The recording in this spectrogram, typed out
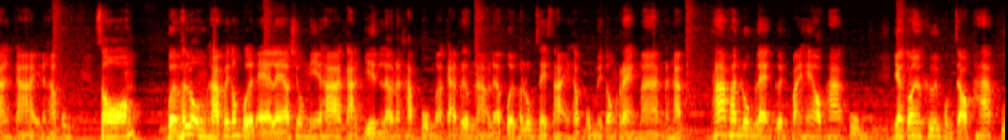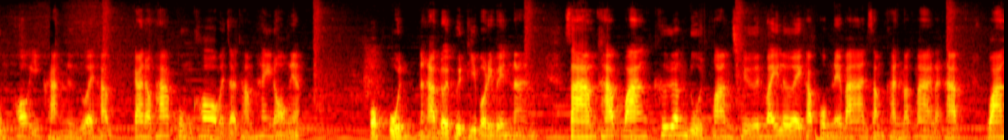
ร่างกายนะครับผม 2 เปิดพัดลมครับไม่ต้องเปิดแอร์แล้วช่วงนี้ถ้าอากาศเย็นแล้วนะครับผมอากาศเริ่มหนาวแล้วเปิดพัดลมใส่ๆครับผมไม่ต้องแรงมากนะครับถ้าพัดลมแรงเกินไปให้เอาผ้าคลุม อย่างตอนกลางคืนผมจะเอาผ้าคลุมข้ออีกครั้งหนึ่งด้วยครับการเอาผ้าคลุมข้อมันจะทำให้น้องเนี่ยอบอุ่นนะครับโดยพื้นที่บริเวณนั้น 3. ครับวางเครื่องดูดความชื้นไว้เลยครับผมในบ้านสำคัญมากๆนะครับ วาง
